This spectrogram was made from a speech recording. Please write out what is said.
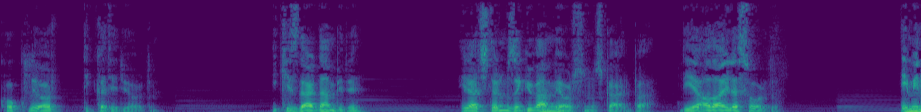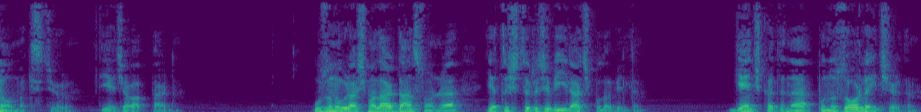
kokluyor, dikkat ediyordum. İkizlerden biri, ''İlaçlarımıza güvenmiyorsunuz galiba.'' diye alayla sordu. ''Emin olmak istiyorum.'' diye cevap verdim. Uzun uğraşmalardan sonra yatıştırıcı bir ilaç bulabildim. Genç kadına bunu zorla içirdim.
